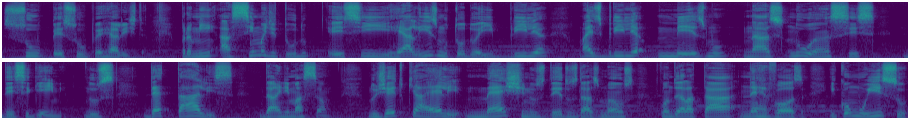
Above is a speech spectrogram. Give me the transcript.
super, super realista. Para mim, acima de tudo, esse realismo todo aí brilha, mas brilha mesmo nas nuances desse game, nos detalhes da animação no jeito que a Ellie mexe nos dedos das mãos quando ela tá nervosa e como isso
